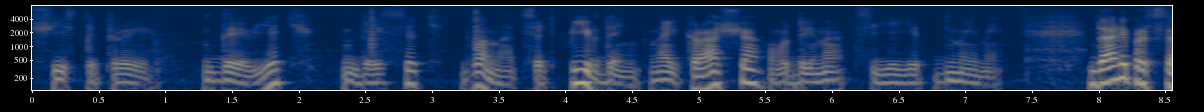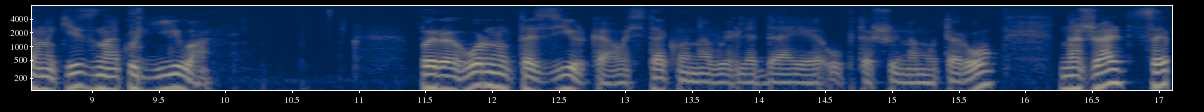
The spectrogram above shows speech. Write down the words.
6,3, 9. 10, 12. Південь найкраща година цієї днини. Далі представники знаку Діва. Перегорнута зірка. Ось так вона виглядає у пташиному таро. На жаль, це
